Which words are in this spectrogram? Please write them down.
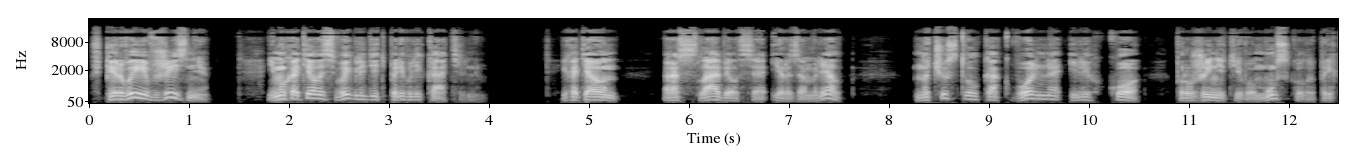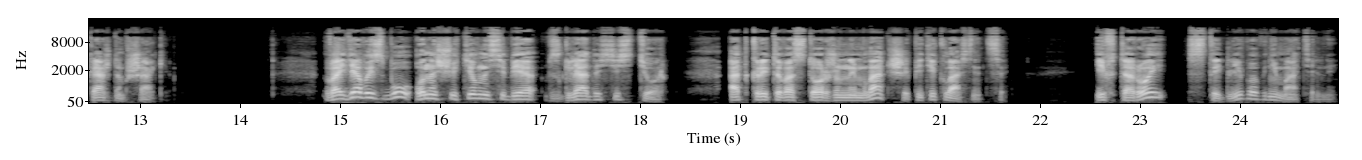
Впервые в жизни ему хотелось выглядеть привлекательным. И хотя он расслабился и разомлел, но чувствовал, как вольно и легко пружинит его мускулы при каждом шаге. Войдя в избу, он ощутил на себе взгляды сестер, открыто восторженной младшей пятиклассницы, и второй стыдливо внимательный.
